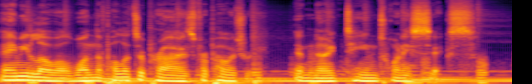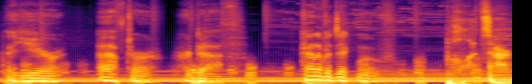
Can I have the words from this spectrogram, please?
Amy Lowell won the Pulitzer Prize for Poetry in 1926, a year after her death. Kind of a dick move. Pulitzer.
